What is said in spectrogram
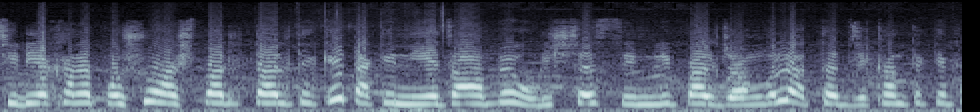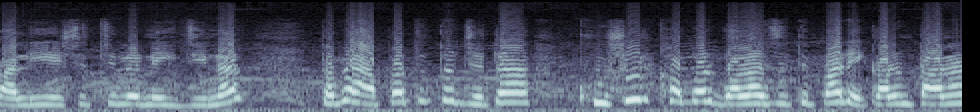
চিড়িয়াখানা পশু হাসপাতাল থেকে তাকে নিয়ে যাওয়া হবে উড়িষ্যার সিমলিপাল জঙ্গলে। অর্থাৎ যেখান থেকে পালিয়ে এসেছিলেন এই জিনাত তবে আপাতত যেটা খুশির খবর বলা যেতে পারে, কারণ টানা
